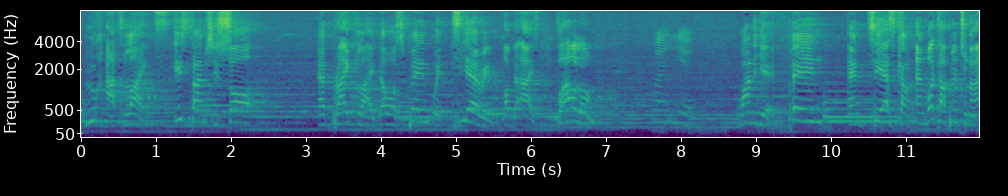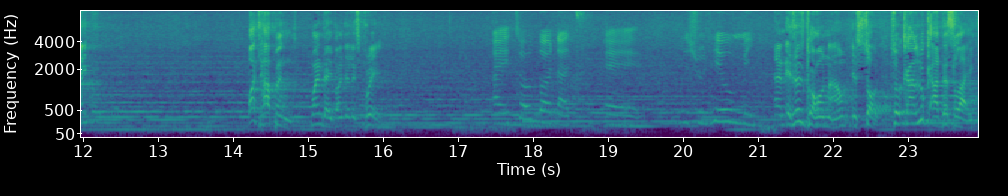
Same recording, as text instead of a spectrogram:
look at light. Each time she saw a bright light, that was pain with tearing of the eyes. For how long? One year. One year. Pain and tears come. And what happened tonight? What happened when the evangelist prayed? I told God that uh, He should heal me. And is it gone now? It's stopped. So can look at this light.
